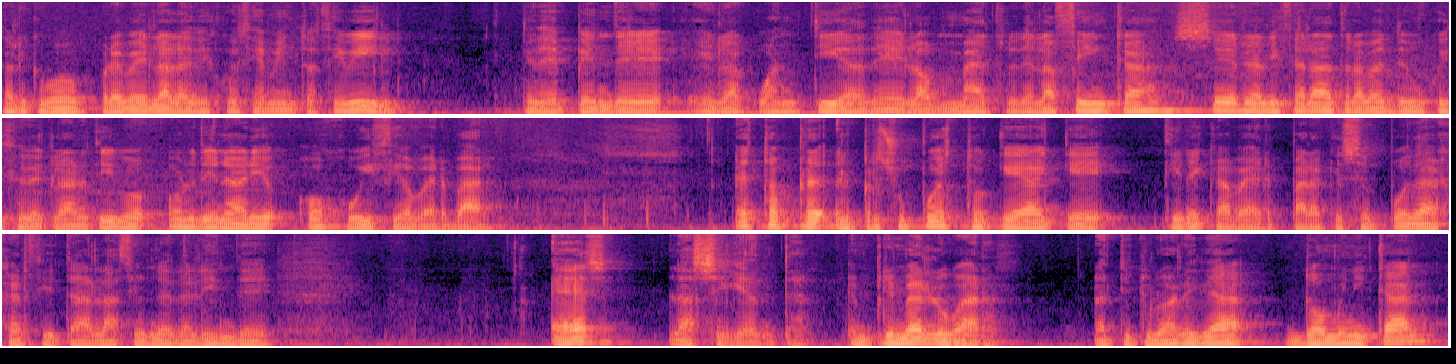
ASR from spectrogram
tal como prevé la ley de enjuiciamiento civil, que depende de la cuantía de los metros de la finca, se realizará a través de un juicio declarativo ordinario o juicio verbal. Esto es el presupuesto que, hay que tiene que haber para que se pueda ejercitar la acción de deslinde es la siguiente. En primer lugar, la titularidad dominical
